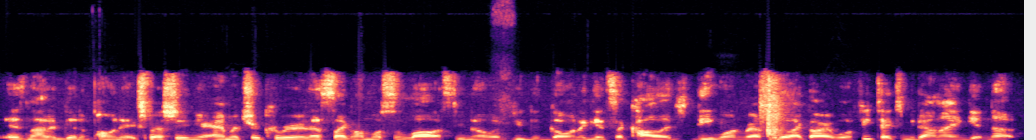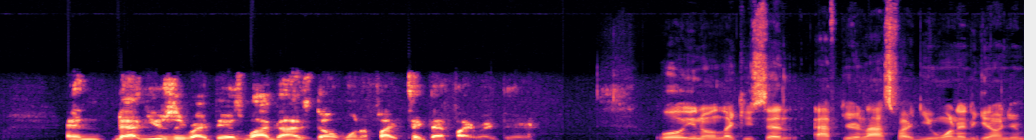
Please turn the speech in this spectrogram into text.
is not a good opponent, especially in your amateur career. That's like almost a loss. You know, if you could going against a college D1 wrestler, they're like, all right, well, if he takes me down, I ain't getting up. And that usually right there is why guys don't want to fight, take that fight right there. Well, you know, like you said after your last fight, you wanted to get on your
